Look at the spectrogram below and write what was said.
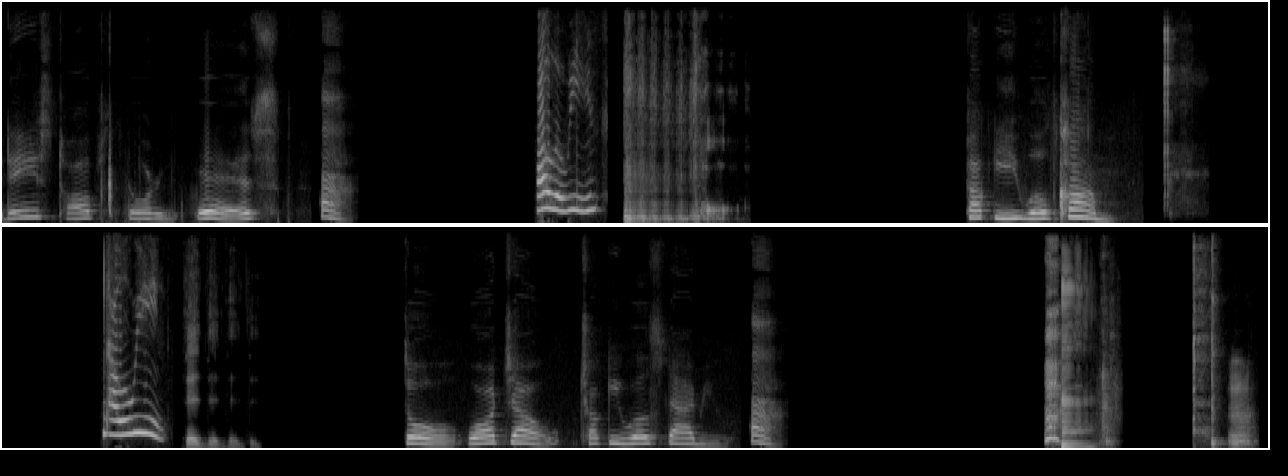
Today's top story is Halloween. Chucky will come. Halloween. So watch out. Chucky will stab you. Ah. Mm.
